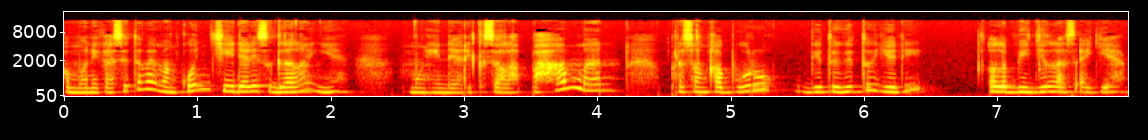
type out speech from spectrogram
komunikasi itu memang kunci dari segalanya. Menghindari kesalahpahaman prasangka buruk gitu-gitu. Jadi lebih jelas aja.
